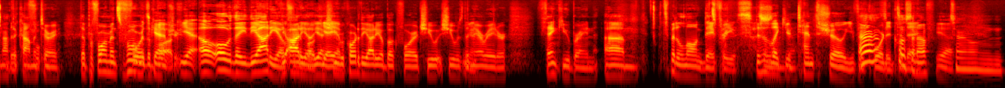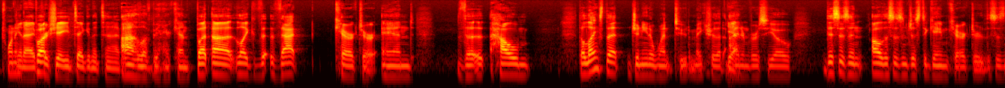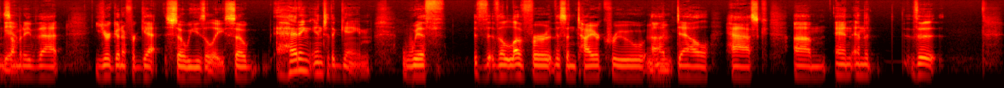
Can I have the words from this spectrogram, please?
not the, commentary the performance, Performance for the capture. book Yeah. Oh, oh, the the audio. the audio book. yeah, she yeah. recorded the audio book for it she she was the Yeah. narrator thank you brain um, It's been a long day for you. This is like your tenth show you've uh, recorded close today. enough Yeah. 10, 20 And I but- appreciate you taking the time. I love being here, Ken. But uh, like th- that character and the how the lengths that Janina went to to make sure that Yeah. Iden Versio, this isn't oh this isn't just a game character. This isn't Yeah. somebody that you're gonna forget so easily. So heading into the game with the, the love for this entire crew, uh, Mm-hmm. Del, Hask, um, and and the the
